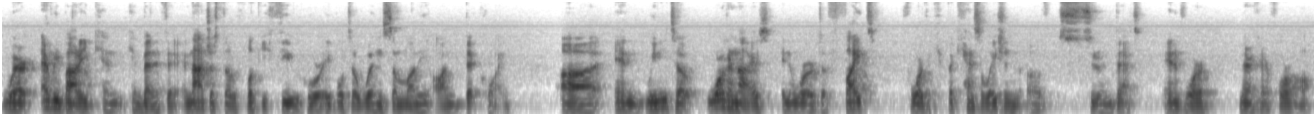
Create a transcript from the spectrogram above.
where everybody can can benefit, and not just the lucky few who are able to win some money on Bitcoin. Uh, and we need to organize in order to fight for the, the cancellation of student debt and for Medicare for all.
